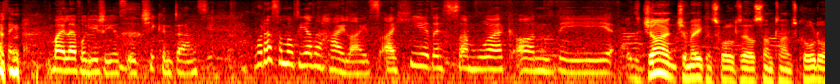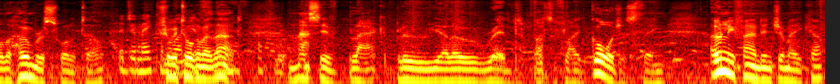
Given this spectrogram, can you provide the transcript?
I think my level usually is the chicken dance. What are some of the other highlights? I hear there's some work on the The giant Jamaican swallowtail, sometimes called, or the homerus swallowtail. the Jamaican. Shall we talk about that? absolutely. Massive black, blue, yellow, red butterfly, gorgeous thing. only found in Jamaica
